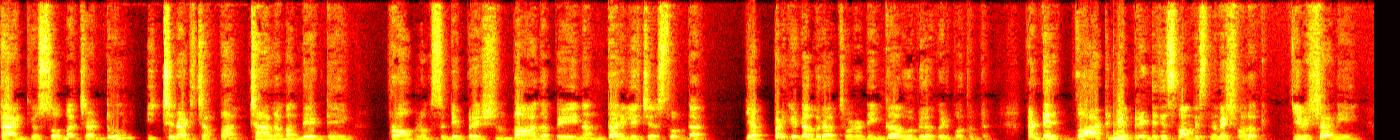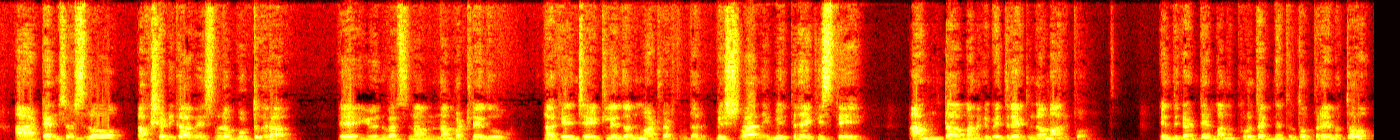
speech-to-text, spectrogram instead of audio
థ్యాంక్ యూ సో మచ్ అంటూ ఇచ్చినట్టు చెప్పాలి. చాలా మంది ఏంటి? ప్రాబ్లమ్స్ డిప్రెషన్ బాధ పెయిన్ అంతా రిలీజ్ చేస్తూ ఉంటారు. ఎప్పటికీ డబ్బు రాదు చూడండి ఇంకా ఊబిలోకి వెళ్ళిపోతుంటారు. అంటే వాటినే ప్రింట్ తీసి పంపిస్తుంది విషయంలోకి ఈ విషయాన్ని ఆ టెన్షన్స్లో ఆ క్షణికావేశంలో గుర్తుకు రాదు. ఏ యూనివర్స్ నమ్మట్లేదు నాకేం చేయట్లేదు అని మాట్లాడుతుంటారు. విశ్వాన్ని వ్యతిరేకిస్తే అంతా మనకి వ్యతిరేకంగా మారిపోతుంది ఎందుకంటే మన కృతజ్ఞతతో ప్రేమతో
